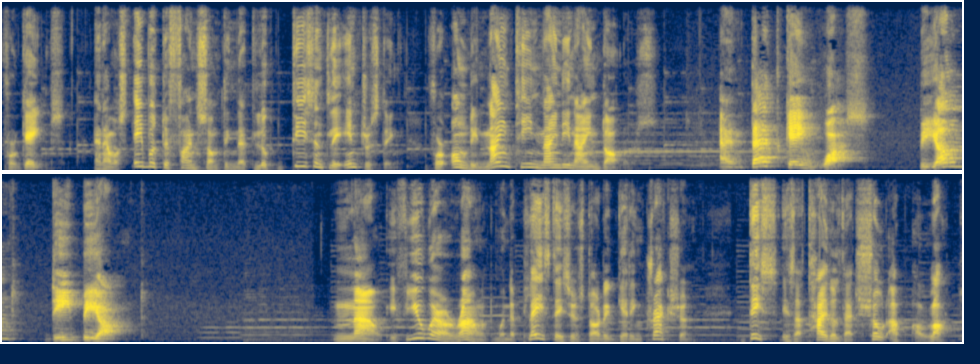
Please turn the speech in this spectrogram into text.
for games, and I was able to find something that looked decently interesting for only $19.99. And that game was Beyond the Beyond. Now, if you were around when the PlayStation started getting traction, this is a title that showed up a lot.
